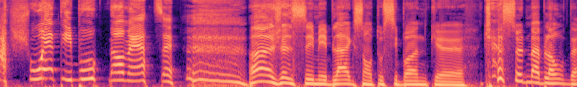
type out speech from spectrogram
ah, Chouette, Hibou! Non, mais. Ah, je le sais, mes blagues sont aussi bonnes que, ceux de ma blonde.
